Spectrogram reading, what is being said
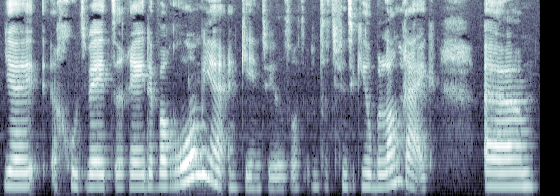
je goed weet de reden waarom je een kind wilt, want dat vind ik heel belangrijk. Um,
